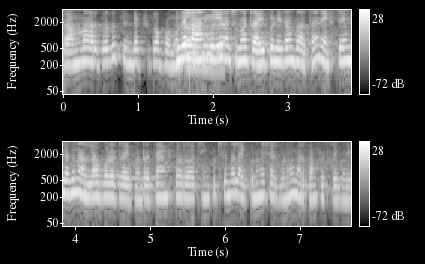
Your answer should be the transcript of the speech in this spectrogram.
ட்ரம்மாக இருக்கிறது சிண்டெக்ஸுக்கு அப்புறம் இந்த லாங் வீடியோ நான் சும்மா ட்ரை பண்ணி தான் பார்த்தேன் நெக்ஸ்ட் டைம்லேருந்து நல்லா போட ட்ரை பண்ணுறேன் தேங்க்ஸ் ஃபார் வாட்சிங் பிடிச்சிருந்தா லைக் பண்ணுங்கள் ஷேர் பண்ணுங்கள் மறக்காம சப்ஸ்கிரைப் பண்ணிடுங்க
